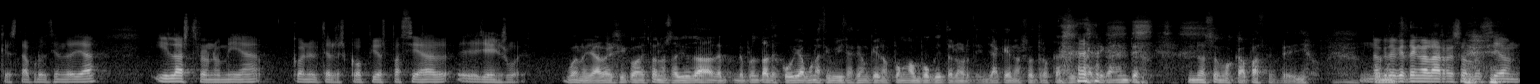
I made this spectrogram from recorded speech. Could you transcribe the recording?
que está produciendo ya. Y la astronomía con el telescopio espacial eh, James Webb. Bueno, y a ver si con esto nos ayuda de, pronto a descubrir alguna civilización que nos ponga un poquito en orden, ya que nosotros casi prácticamente no somos capaces de ello. No creo que tenga la resolución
